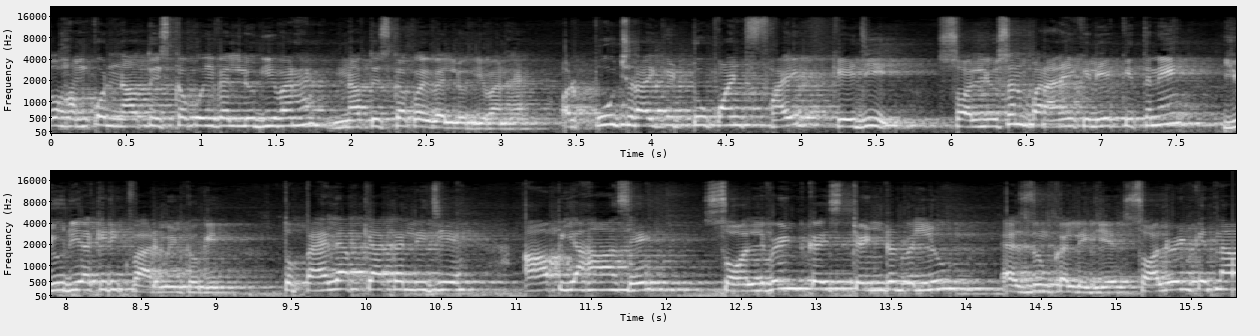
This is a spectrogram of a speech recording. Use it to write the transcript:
तो हमको ना तो इसका कोई वैल्यू गिवन है, ना तो इसका कोई वैल्यू गिवन है। और पूछ रहा है कि 2.5 केजी सॉल्यूशन बनाने के लिए कितने यूरिया की रिक्वायरमेंट होगी? तो पहले आप क्या कर लीजिए, आप यहाँ से सॉल्वेंट का स्टैंडर्ड वैल्यू एज्यूम कर लीजिए। सॉल्वेंट कितना?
